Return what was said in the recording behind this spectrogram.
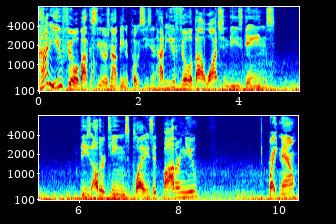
how do you feel about the Steelers not being a postseason? How do you feel about watching these games, these other teams play? Is it bothering you right now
